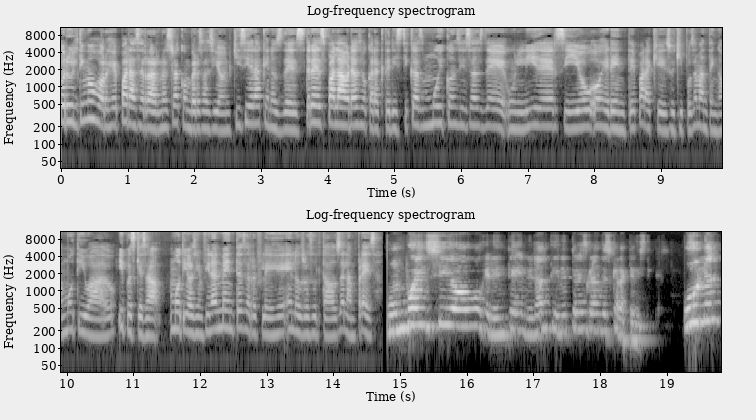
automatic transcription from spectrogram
Por último, Jorge, para cerrar nuestra conversación, quisiera que nos des tres palabras o características muy concisas de un líder, CEO o gerente para que su equipo se mantenga motivado y pues que esa motivación finalmente se refleje en los resultados de la empresa. Un buen CEO o gerente general tiene tres grandes características. Una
